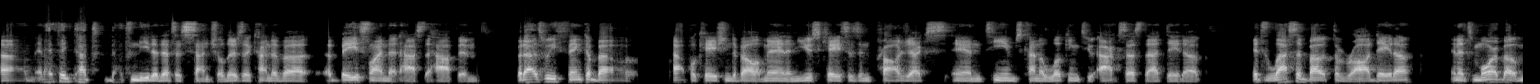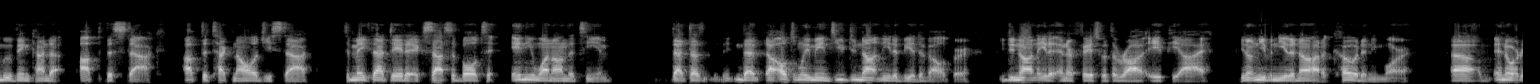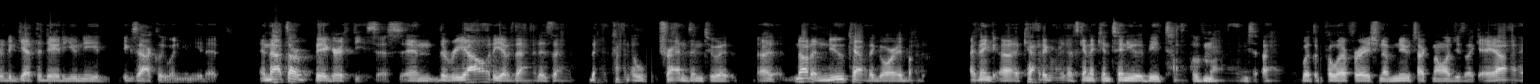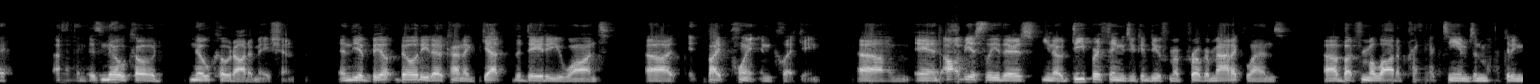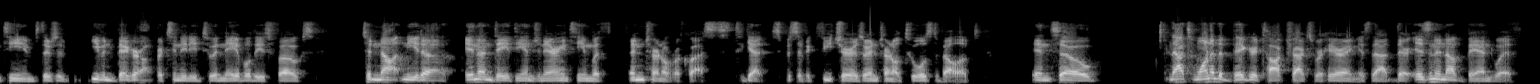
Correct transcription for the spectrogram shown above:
Um, and I think that's, that's needed, that's essential. There's a kind of a, a baseline that has to happen. But as we think about application development and use cases and projects and teams kind of looking to access that data, it's less about the raw data and it's more about moving kind of up the stack, up the technology stack to make that data accessible to anyone on the team. That doesn't that ultimately means you do not need to be a developer. You do not need to interface with a raw API. You don't even need to know how to code anymore um, in order to get the data you need exactly when you need it. And that's our bigger thesis. And the reality of that is that that kind of trends into a, not a new category, but I think a category that's going to continue to be top of mind uh, with the proliferation of new technologies like AI um, is no code, no code automation, and the ab- ability to kind of get the data you want uh, by point and clicking. Um, and obviously, there's you know deeper things you can do from a programmatic lens, uh, but from a lot of product teams and marketing teams, there's an even bigger opportunity to enable these folks to not need to inundate the engineering team with internal requests to get specific features or internal tools developed. And so that's one of the bigger talk tracks we're hearing is that there isn't enough bandwidth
